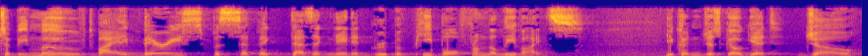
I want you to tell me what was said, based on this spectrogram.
to be moved by a very specific designated group of people from the Levites. You couldn't just go get Joe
